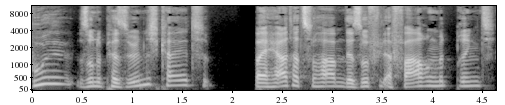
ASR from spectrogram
cool, so eine Persönlichkeit bei Hertha zu haben, der so viel Erfahrung mitbringt.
